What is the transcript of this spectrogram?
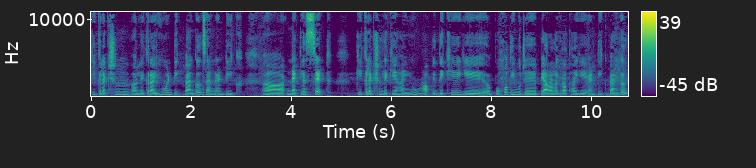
की कलेक्शन लेकर आई हूँ। Antique bangles and antique necklace set की कलेक्शन लेके आई हूँ। आप देखिए, ये बहुत ही मुझे प्यारा लग रहा था ये एंटीक बैंगल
